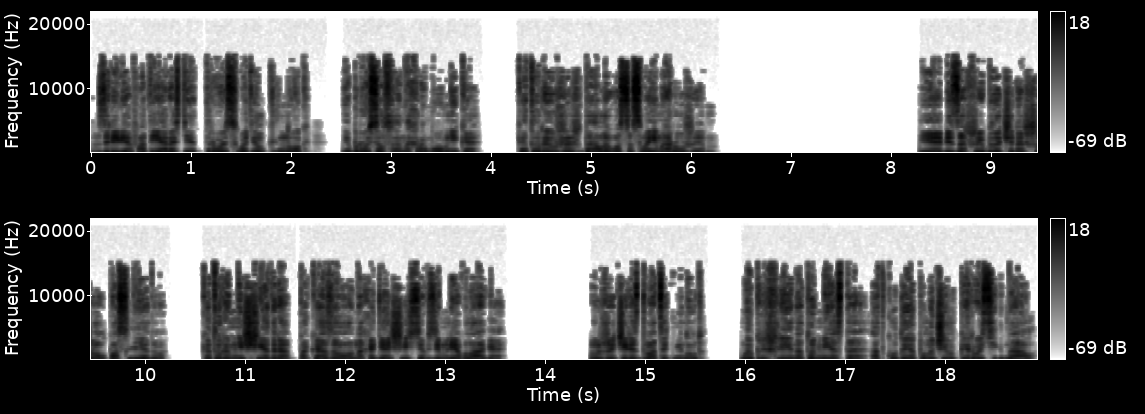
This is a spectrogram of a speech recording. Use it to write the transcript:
Взревев от ярости, тролль схватил клинок и бросился на храмовника, который уже ждал его со своим оружием. Я безошибочно шел по следу, который мне щедро показывала находящаяся в земле влага. Уже через 20 минут мы пришли на то место, откуда я получил первый сигнал.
